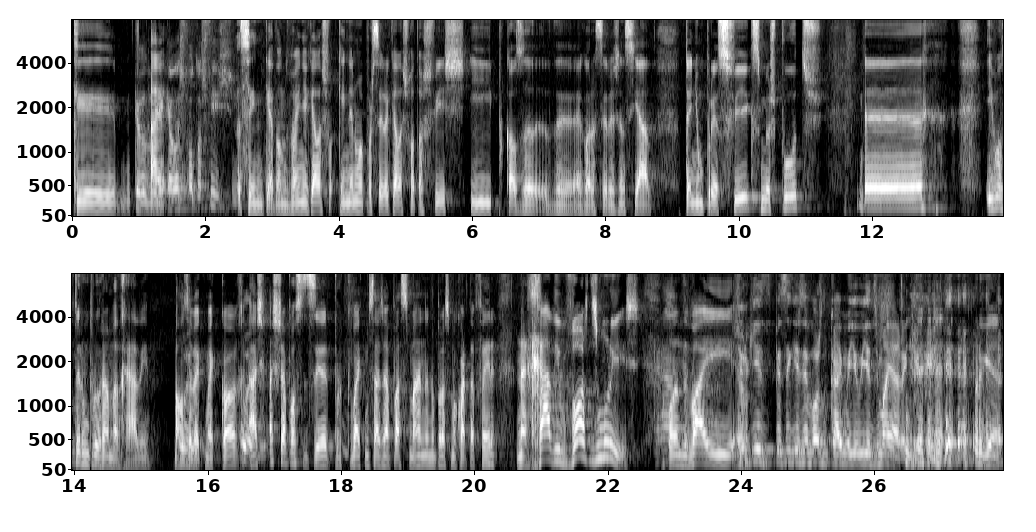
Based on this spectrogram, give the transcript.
Que, que é de onde vêm aquelas fotos fixes. Não? É? Sim, que é de onde vêm aquelas que ainda não apareceram aquelas fotos fixes e por causa de agora ser agenciado tenho um preço fixo, meus putos, uh, e vou ter um programa de rádio. Vamos ver como é que corre. Acho, acho, que já posso dizer, porque vai começar já para a semana, na próxima quarta-feira, na Rádio Voz dos Moris. Caralho. Onde vai. Juro que ia, pensei que ias dizer a voz do Caima e eu ia desmaiar aqui. Porquê?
